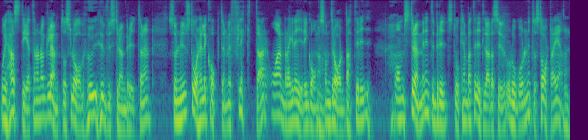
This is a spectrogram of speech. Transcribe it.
Och i hastigheten har de glömt att slå av huvudströmbrytaren. Så nu står helikoptern med fläktar och andra grejer igång mm. som drar batteri. Om strömmen inte bryts då kan batteriet laddas ur och då går den inte att starta igen. Mm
